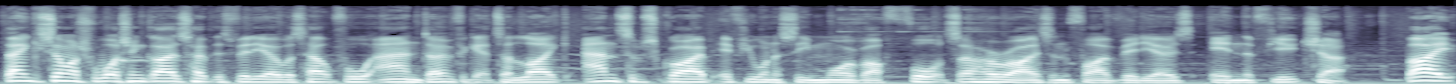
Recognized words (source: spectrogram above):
Thank you so much for watching, guys. Hope this video was helpful, and don't forget to like and subscribe if you want to see more of our Forza Horizon 5 videos in the future. Bye!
